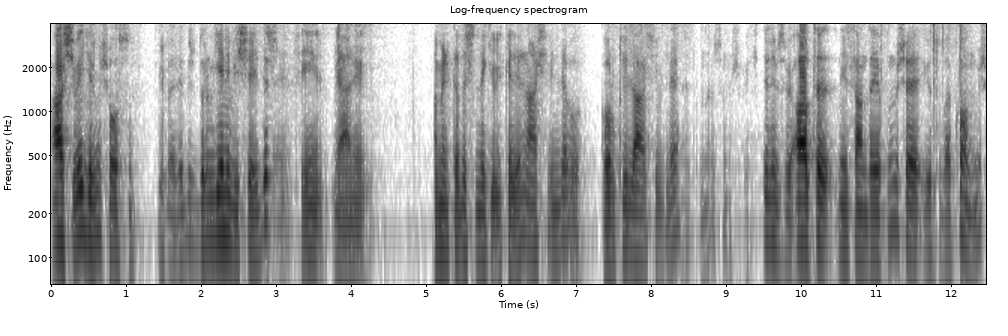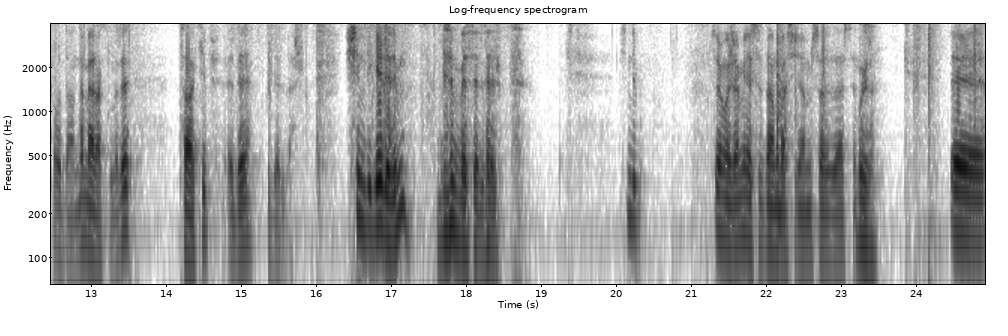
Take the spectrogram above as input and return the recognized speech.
arşive girmiş olsun. Böyle bir durum yeni bir şeydir. Şeyin yani Amerika dışındaki ülkelerin arşivinde bu. Korkuyla arşivinde. Bunları sunmuş peki. Dediğimiz gibi 6 Nisan'da yapılmış ve YouTube'a konmuş. Oradan da meraklıları takip edebilirler. Şimdi gelelim bizim meselelerimize. Şimdi Süleyman Hocam yine sizden başlayacağım müsaade ederseniz. Buyurun. Ee,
